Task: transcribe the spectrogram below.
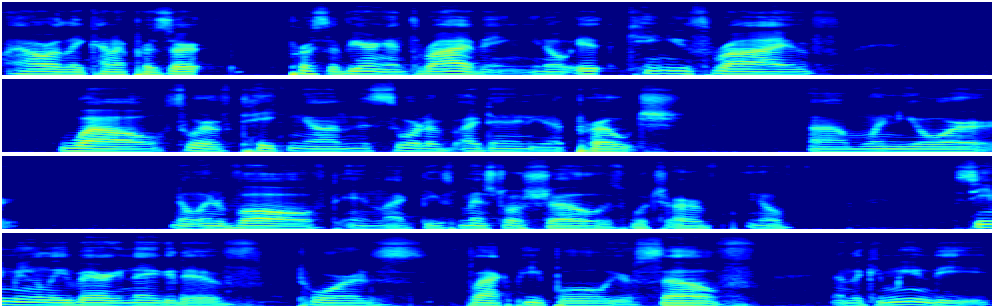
how are they kind of preser- persevering and thriving? You know it, can you thrive while sort of taking on this sort of identity approach um, when you're you know involved in like these minstrel shows which are you know seemingly very negative towards black people yourself and the community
